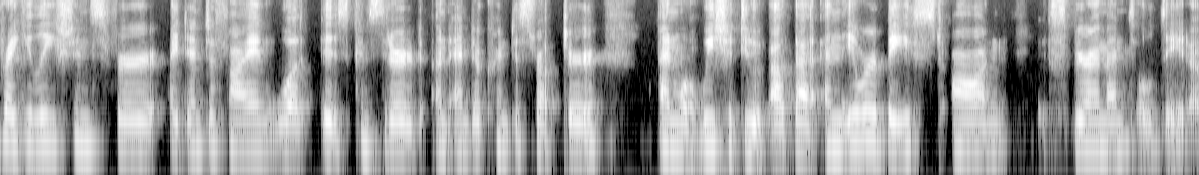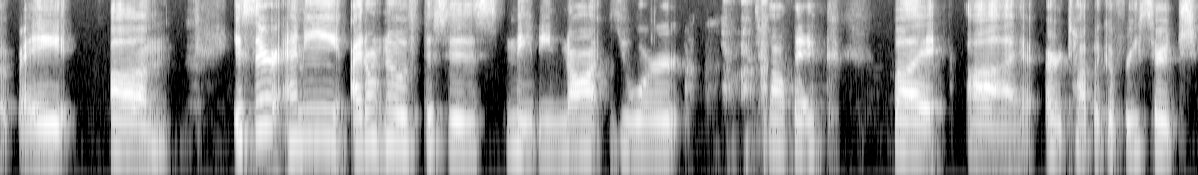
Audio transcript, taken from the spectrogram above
regulations for identifying what is considered an endocrine disruptor and what we should do about that. And they were based on experimental data, right? Um, is there any, I don't know if this is maybe not your topic, but uh, or topic of research,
